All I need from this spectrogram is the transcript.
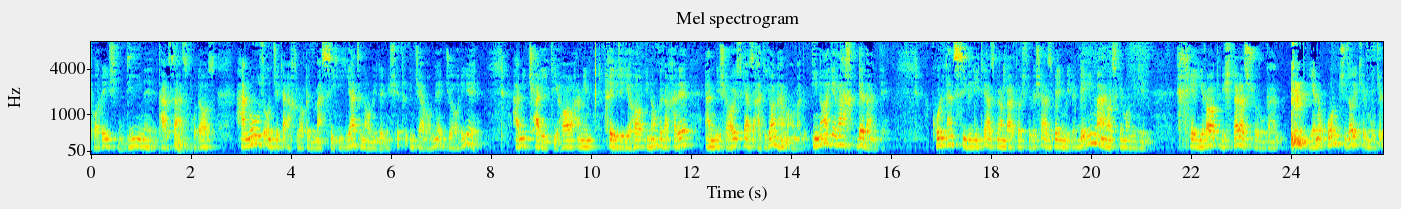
پارهش دین ترس از خداست. هنوز اونچه که اخلاق مسیحیت نامیده میشه تو این جوامع جاریه. همین چریتی ها همین خیریه ها اینا بالاخره اندیشه است که از ادیان هم آمده. اینا اگه رخت ببنده کلا سیویلیتی از میان برداشته بشه از بین میره. به این معناست که ما میگیم خیرات بیشتر از شرورن. یعنی اون چیزایی که موجب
